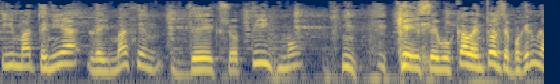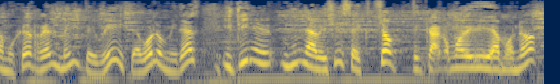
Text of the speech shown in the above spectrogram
Ima tenía la imagen de exotismo que se buscaba entonces, porque era una mujer realmente bella, vos lo mirás y tiene una belleza exótica, como diríamos, ¿no?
